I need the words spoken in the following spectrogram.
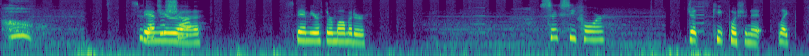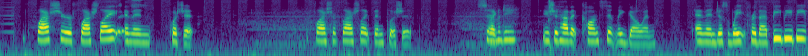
That Spam your uh, spam your thermometer. 64. Just keep pushing it. Like flash your flashlight and then push it. Flash your flashlight, then push it. 70. You should have it constantly going. And then just wait for that beep beep beep.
